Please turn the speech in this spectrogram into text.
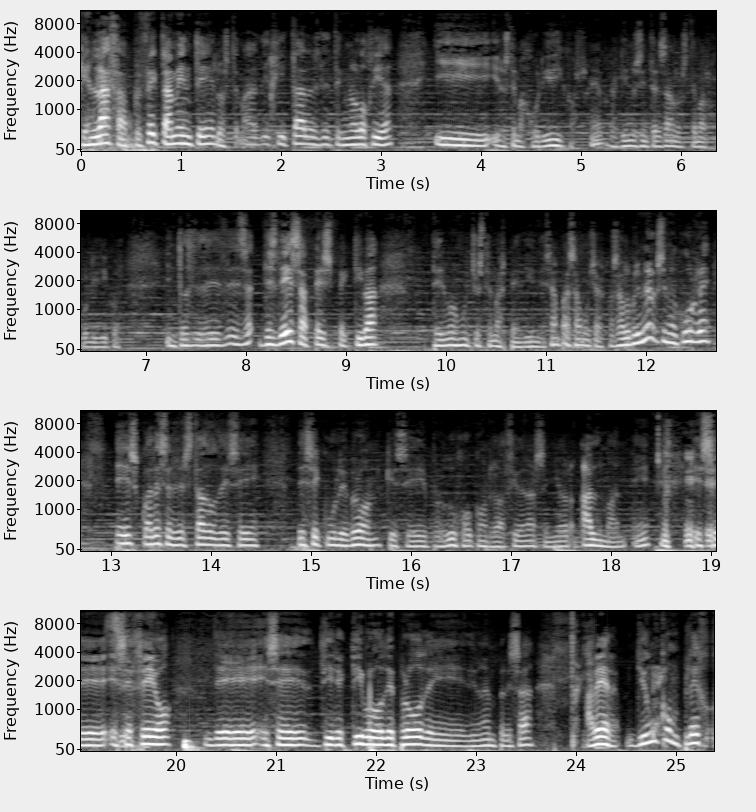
que enlaza perfectamente los temas digitales de tecnología y, y los temas jurídicos, ¿eh? porque aquí nos interesan los temas jurídicos. Entonces, desde esa, desde esa perspectiva, tenemos muchos temas pendientes, han pasado muchas cosas. Lo primero que se me ocurre es cuál es el estado de ese, de ese culebrón que se produjo con relación al señor Altman, ¿eh? ese, Sí. ese CEO de ese directivo de pro de, de una empresa. A ver, de un complejo,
